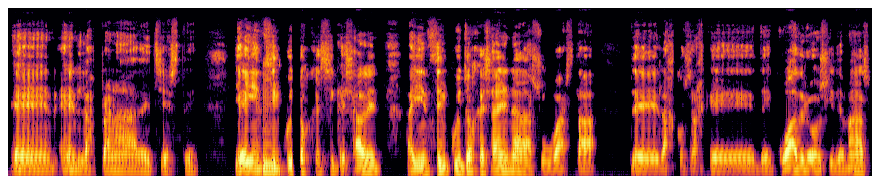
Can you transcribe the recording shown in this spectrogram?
en, la esplanada de Cheste. Y hay en mm. circuitos que sí que salen. Hay en circuitos que salen a la subasta de las cosas que de cuadros y demás.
